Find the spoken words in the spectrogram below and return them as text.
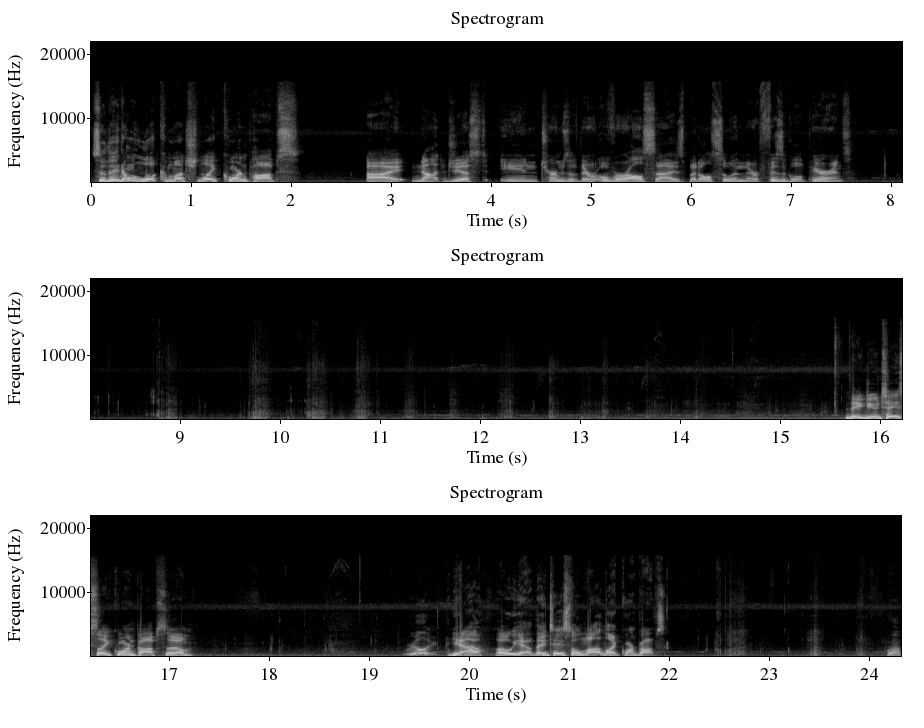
so they don't look much like corn pops, uh, not just in terms of their overall size, but also in their physical appearance. They do taste like corn pops, though. Really? Yeah. Oh, yeah. They taste a lot like corn pops. Huh.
